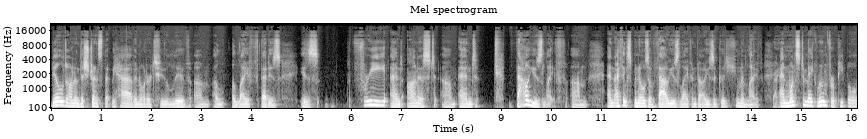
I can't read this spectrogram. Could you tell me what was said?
build on the strengths that we have in order to live um, a, a life that is is free and honest and values life. Um, and I think Spinoza values life and values a good human life Right. and wants to make room for people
